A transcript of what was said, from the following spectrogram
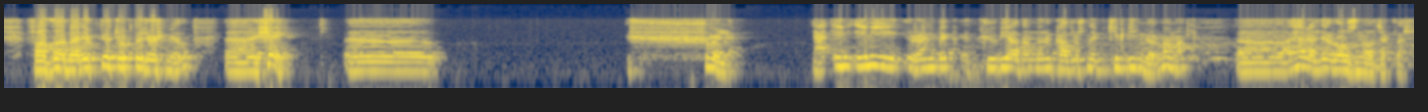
fazla haber yok diyor çok da coşmayalım. Ee, şey e, şöyle yani en, en iyi running back QB adamların kadrosunda kim bilmiyorum ama e, herhalde Rosen alacaklar.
